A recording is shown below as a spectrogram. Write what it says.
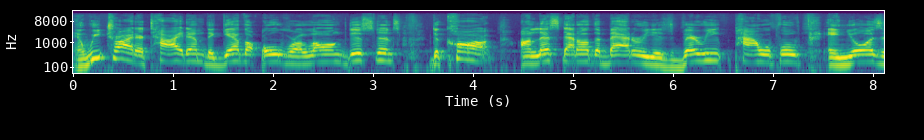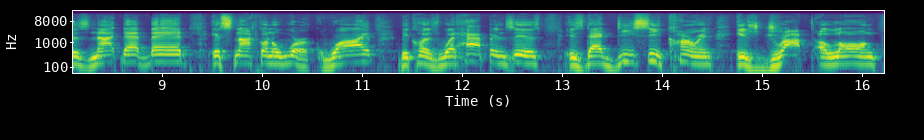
and we try to tie them together over a long distance. The car, unless that other battery is very powerful and yours is not that bad, it's not going to work. Why? Because what happens is is that DC current is dropped along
